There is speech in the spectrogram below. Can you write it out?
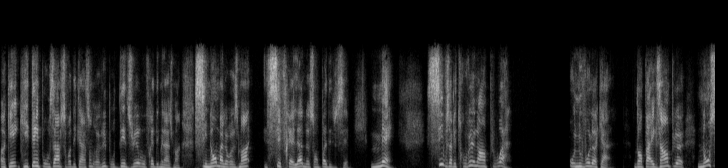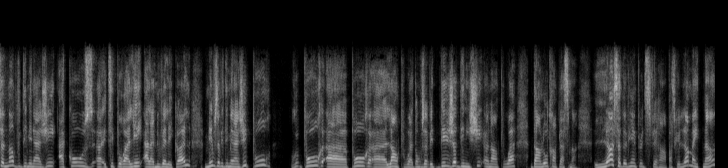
OK, qui est imposable sur votre déclaration de revenus pour déduire vos frais de déménagement. Sinon, malheureusement, ces frais-là ne sont pas déductibles. Mais si vous avez trouvé un emploi au nouveau local, donc, par exemple, non seulement vous déménagez à cause, euh, pour aller à la nouvelle école, mais vous avez déménagé pour pour, euh, euh, l'emploi. Donc, vous avez déjà déniché un emploi dans l'autre emplacement. Là, ça devient un peu différent parce que là, maintenant,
